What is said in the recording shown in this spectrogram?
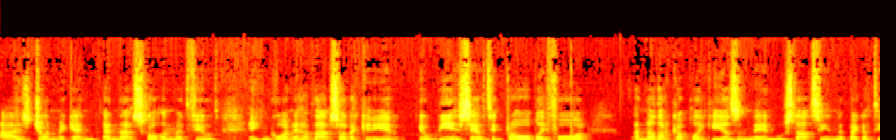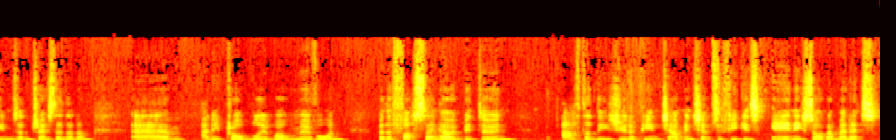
as John McGinn in that Scotland midfield. He can go on to have that sort of career. He'll be at Celtic probably for another couple of years, and then we'll start seeing the bigger teams interested in him, um, and he probably will move on. But the first thing I would be doing after these European Championships, if he gets any sort of minutes,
